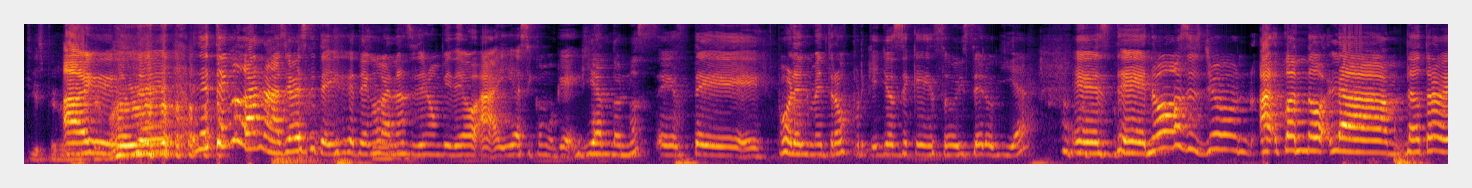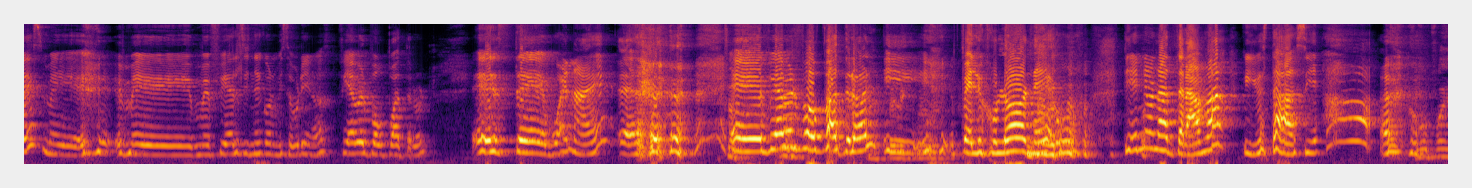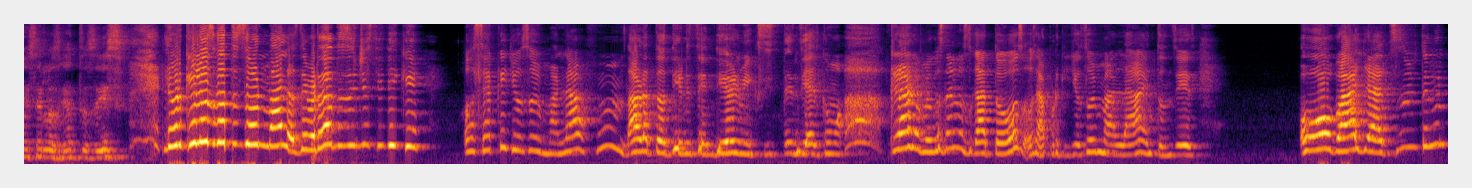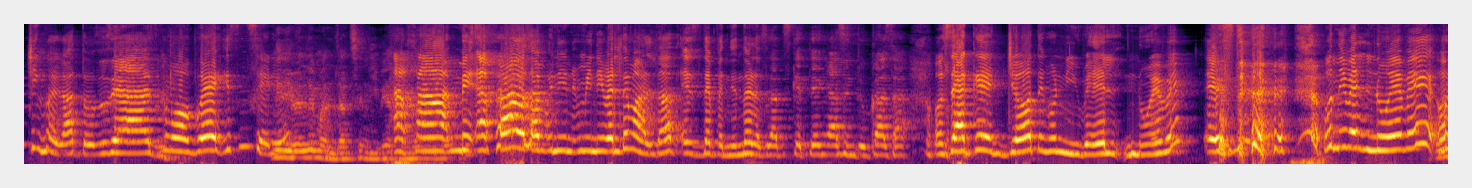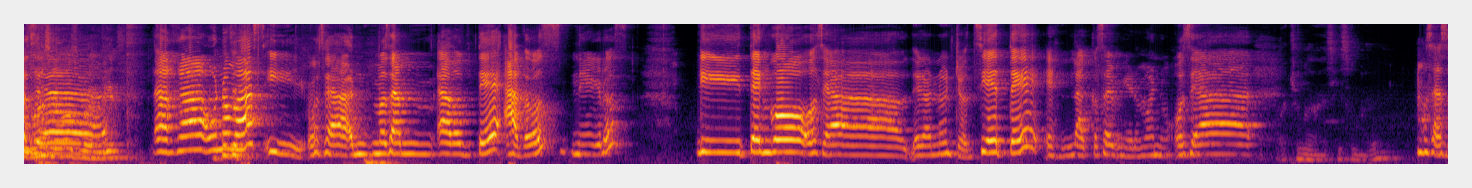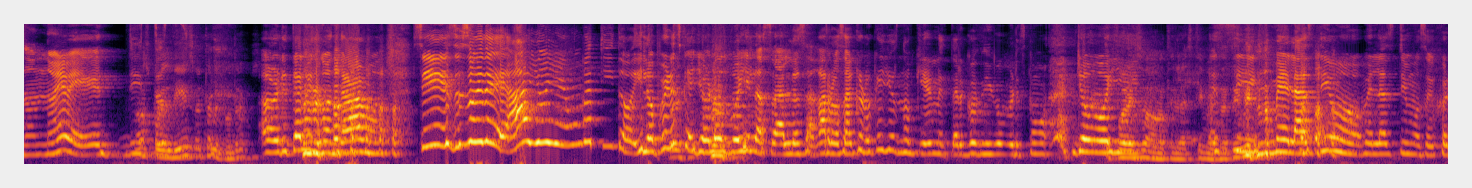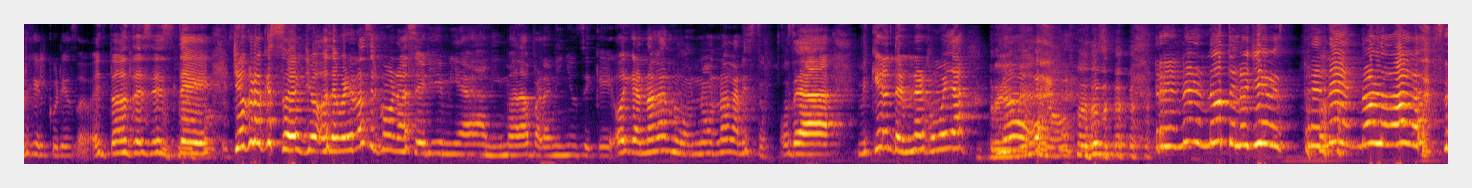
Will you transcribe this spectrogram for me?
y espero. Ay, le- tengo ganas, ya ves que te dije que tengo ganas de hacer un video ahí así como que guiándonos este por el metro porque yo sé que soy cero guía. Este, no, o sea, yo ah, cuando la, la otra vez me, me, me fui al cine con mis sobrinos, fui a ver Paw Patrol. Este, buena, ¿eh? Eh, fui a ver Paw Patrol y peliculón, ¿eh? Uf, tiene una trama y yo estaba así, ¿Cómo pueden ser los gatos eso? ¿Por qué los gatos son malos? De verdad, entonces yo sí de que. O sea que yo soy mala. Hmm, ahora todo tiene sentido en mi existencia. Es como, ¡ah! claro, me gustan los gatos. O sea, porque yo soy mala. Entonces. Oh, vaya, tengo un chingo de gatos. O sea, es como, güey, ¿es en Mi serio? nivel de maldad se nivela. Ajá, mi, ajá, o sea, mi, mi nivel de maldad es dependiendo de los gatos que tengas en tu casa. O sea que yo tengo un nivel 9. Este, un nivel 9, o más, sea. por el 10. Ajá, uno más y, o sea, o sea, adopté a dos negros y tengo, o sea, eran ocho, siete en la casa de mi hermano, o sea, 8, 9, sí, son 9. o sea, son nueve. Vamos por el 10, ahorita lo encontramos. Ahorita lo encontramos. Sí, eso soy de, ay, oye, un gatito. Y lo peor es que yo los voy y los, los agarro. O sea, creo que ellos no quieren estar conmigo, pero es como, yo voy. Y por eso te lastimas a ti Sí, me lastimo, me lastimo, soy Jorge el Curioso. Entonces, este, yo creo que soy yo, o sea, deberían hacer como una serie mía animada para niños de que, oigan, no hagan, no, no, no hagan esto. O sea, me quieren terminar como ella. René, no, no. René, no te lo lleves. René, no lo hagas.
